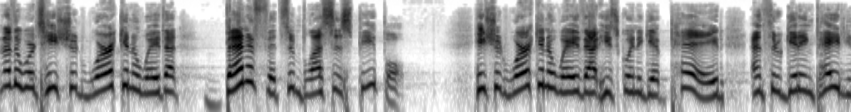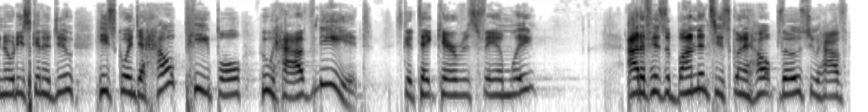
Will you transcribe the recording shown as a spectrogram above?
In other words, he should work in a way that benefits and blesses people. He should work in a way that he's going to get paid, and through getting paid, you know what he's going to do? He's going to help people who have need. He's going to take care of his family. Out of his abundance, he's going to help those who have,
